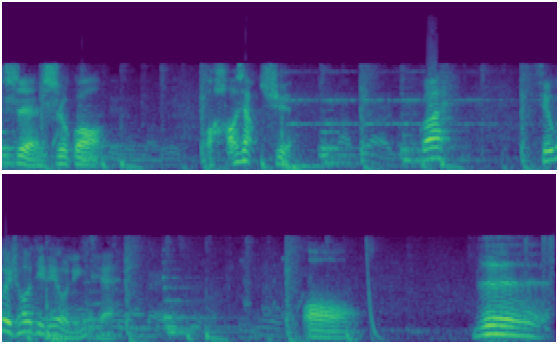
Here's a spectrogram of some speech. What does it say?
是师公，我好想去。乖，鞋柜抽屉里有零钱。哦，this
